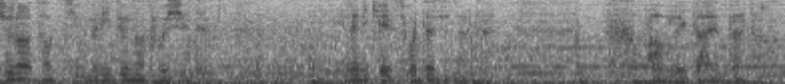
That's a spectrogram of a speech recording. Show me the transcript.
Should not talk to you. Many do not wish it. In any case, what does it matter? I'll probably die in battle.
